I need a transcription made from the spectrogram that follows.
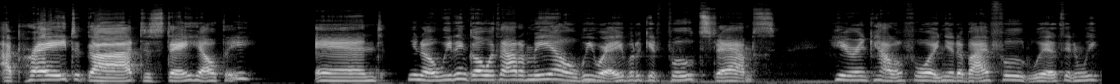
I prayed to God to stay healthy. And, you know, we didn't go without a meal. We were able to get food stamps here in California to buy food with. And we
